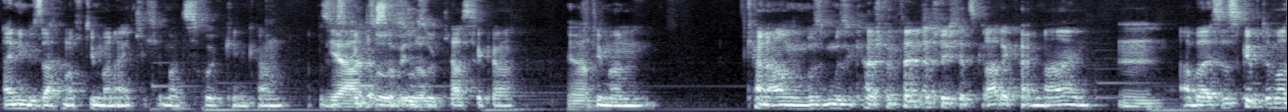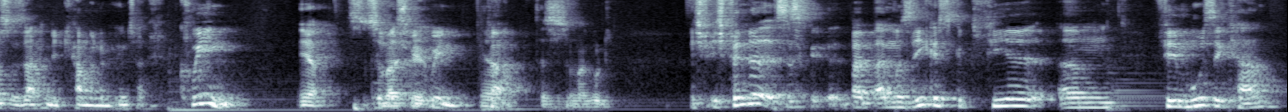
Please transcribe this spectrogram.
einige Sachen, auf die man eigentlich immer zurückgehen kann. Also Ja, es gibt das so, so, sowieso. so Klassiker, ja. auf die man, keine Ahnung, mus- musikalisch, mir fällt natürlich jetzt gerade keiner ein. Mm, Aber es, es gibt immer so Sachen, die kann man im Hintergrund. Queen, ja, zum Beispiel Queen. Ja, klar. das ist immer gut. Ich, ich finde, es ist, bei, bei Musik, es gibt viel, ähm, viel Musiker,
